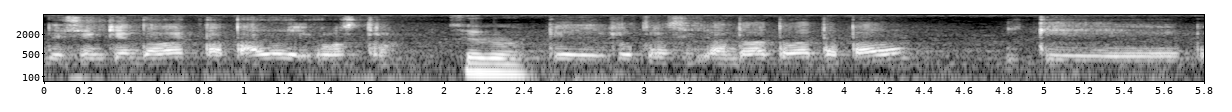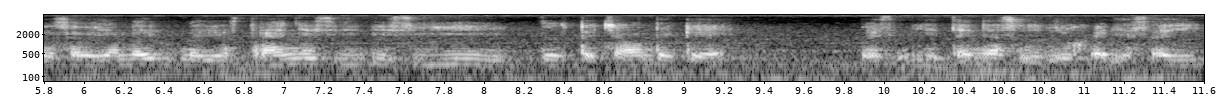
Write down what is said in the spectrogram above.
decían que andaba tapada del rostro. que el rostro andaba toda tapada y que pues se veían medio, extrañas y, y sí sospechaban de que pues le tenía sus brujerías ahí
